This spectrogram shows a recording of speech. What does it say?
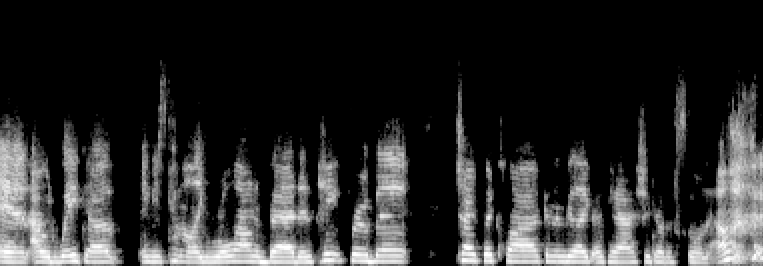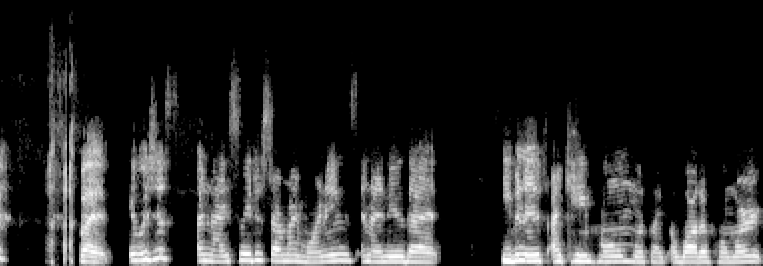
and I would wake up and just kind of like roll out of bed and paint for a bit, check the clock, and then be like, okay, I should go to school now. but it was just a nice way to start my mornings. And I knew that even if I came home with like a lot of homework,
